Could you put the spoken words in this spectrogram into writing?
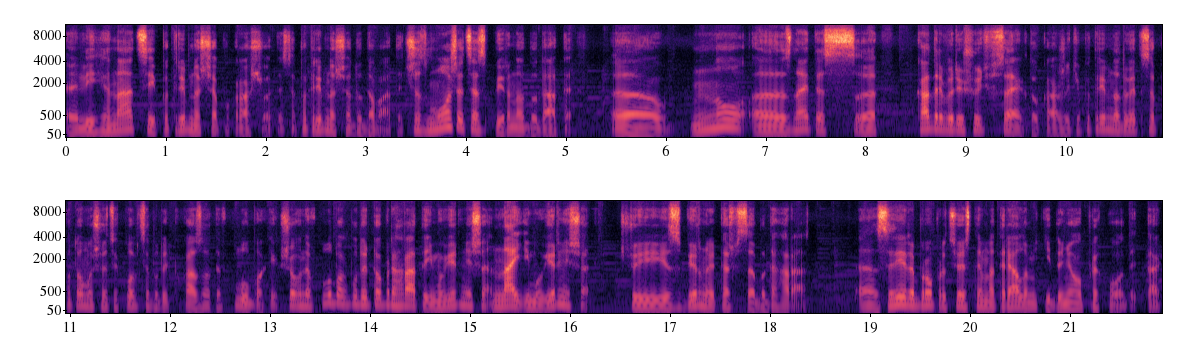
Е, Ліги націй потрібно ще покращуватися, потрібно ще додавати. Чи зможе ця збірна додати? Е, ну, е, знаєте, з е, кадри вирішують все, як то кажуть, і потрібно дивитися по тому, що ці хлопці будуть показувати в клубах. Якщо вони в клубах будуть добре грати, ймовірніше, найімовірніше, що і збірною теж все буде гаразд. Е, Сергій Ребро працює з тим матеріалом, який до нього приходить. Так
